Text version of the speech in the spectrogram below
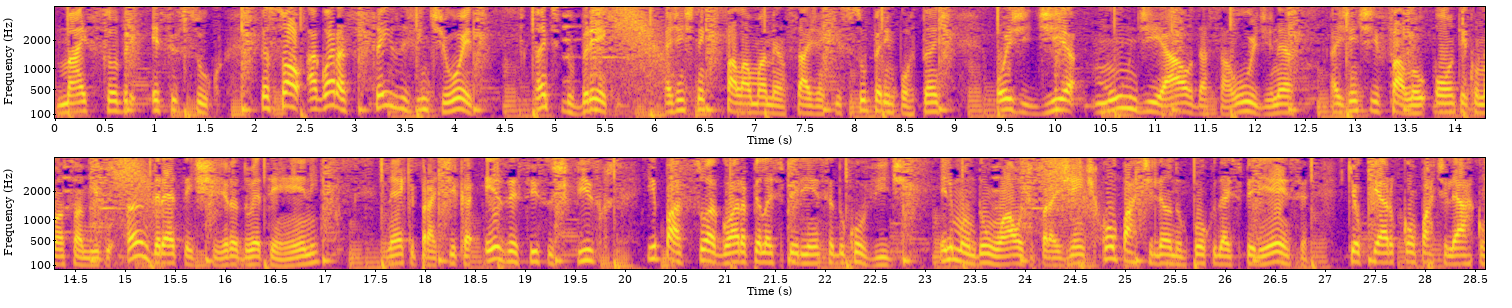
mais sobre esse suco. Pessoal, agora 6h28, antes do break, a gente tem que falar uma mensagem aqui super importante. Hoje, Dia Mundial da Saúde, né? A gente falou ontem com o nosso amigo André Teixeira, do ETN, né, que pratica exercícios físicos e passou agora pela experiência do Covid. Ele mandou um áudio pra gente compartilhando um pouco da experiência que eu quero compartilhar com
